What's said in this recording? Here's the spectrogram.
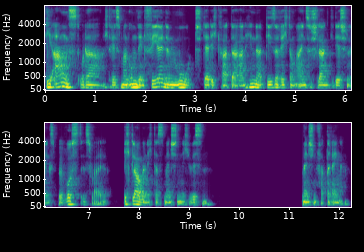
die Angst oder ich drehe es mal um, den fehlenden Mut, der dich gerade daran hindert, diese Richtung einzuschlagen, die dir schon längst bewusst ist, weil ich glaube nicht, dass Menschen nicht wissen. Menschen verdrängen.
